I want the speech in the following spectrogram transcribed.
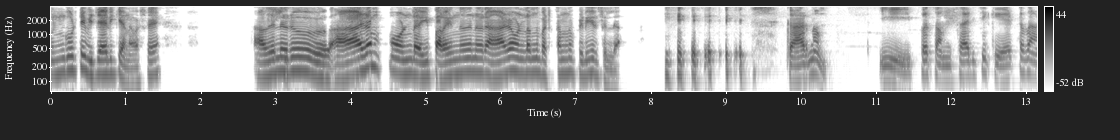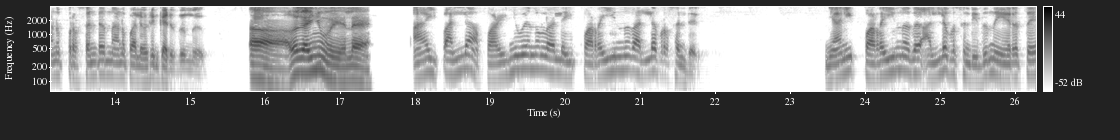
മുൻകൂട്ടി വിചാരിക്കുകയാണ് പക്ഷെ അതിലൊരു ആഴം ഉണ്ട്. ഈ പറയുന്നതിന് ഒരു ആഴം ഉണ്ടെന്ന് പെട്ടെന്ന് പിടികിട്ടില്ല കാരണം ഈ ഇപ്പൊ സംസാരിച്ച് കേട്ടതാണ് പ്രസന്റ് എന്നാണ് പലരും കരുതുന്നത്. ആ അത് കഴിഞ്ഞു പോയി അല്ലേ? ആ ഇപ്പൊ അല്ല പഴിഞ്ഞു എന്നുള്ളതല്ല ഈ പറയുന്നതല്ല പ്രസന്റ്. ഞാൻ ഈ പറയുന്നത് അല്ല പ്രസന്റ്. ഇത് നേരത്തെ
